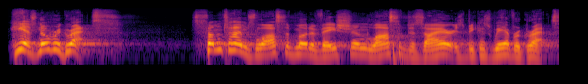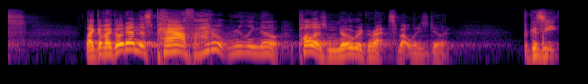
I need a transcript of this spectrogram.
He has no regrets. Sometimes loss of motivation, loss of desire is because we have regrets. Like if I go down this path, I don't really know. Paul has no regrets about what he's doing because he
